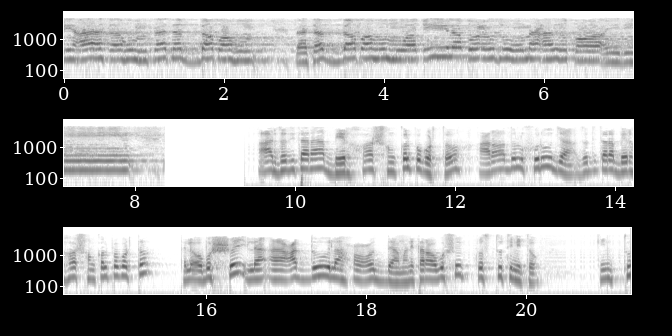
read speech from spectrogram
بعاثهم فثبطهم فثبطهم وقيل اقعدوا مع القاعدين আর যদি তারা বের হওয়ার সংকল্প করত আরাদুল হুরুজা যদি তারা বের হওয়ার সংকল্প করত তাহলে অবশ্যই মানে তারা অবশ্যই প্রস্তুতি নিত কিন্তু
